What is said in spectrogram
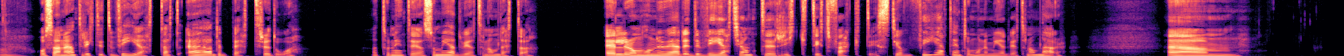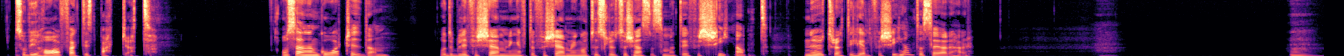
Mm. Och sen har jag inte riktigt vetat, är det bättre då att hon inte är så medveten om detta? Eller om hon nu är det, det vet jag inte riktigt faktiskt. Jag vet inte om hon är medveten om det här. Um, så vi har faktiskt backat. Och sen går tiden och det blir försämring efter försämring och till slut så känns det som att det är för sent. Nu tror jag att det är helt för sent att säga det här. Mm.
